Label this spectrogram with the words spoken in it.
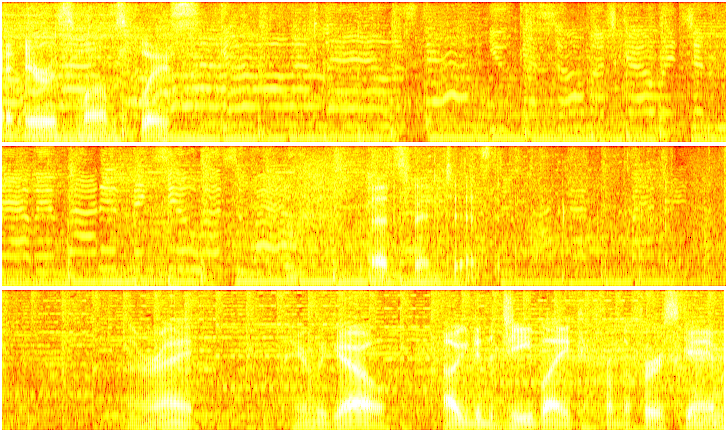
at Aerith's mom's place. Fantastic. All right, here we go. Oh, you did the G bike from the first game.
